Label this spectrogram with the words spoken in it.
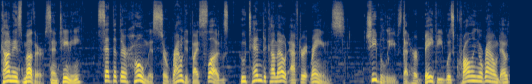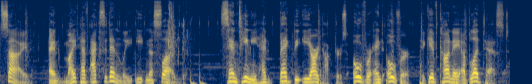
Kane's mother, Santini, said that their home is surrounded by slugs who tend to come out after it rains. She believes that her baby was crawling around outside and might have accidentally eaten a slug. Santini had begged the ER doctors over and over to give Kane a blood test.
